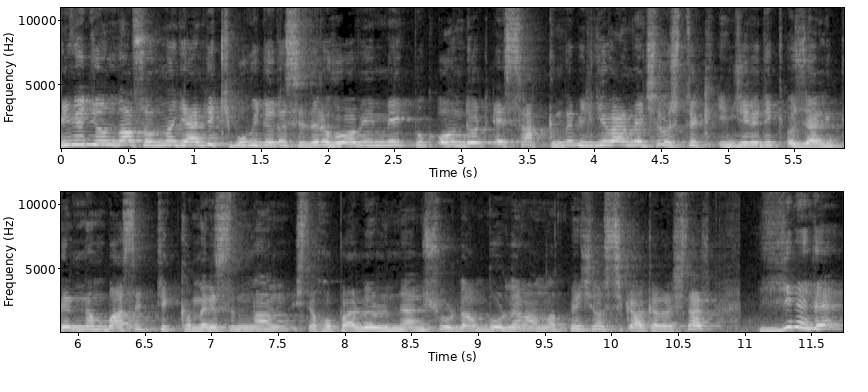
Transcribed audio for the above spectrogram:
Bir videonun daha sonuna geldik. Bu videoda sizlere Huawei MateBook 14S hakkında bilgi vermeye çalıştık. İnceledik, özelliklerinden bahsettik, kamerasından, işte hoparlöründen, şuradan buradan anlatmaya çalıştık arkadaşlar. Yine de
